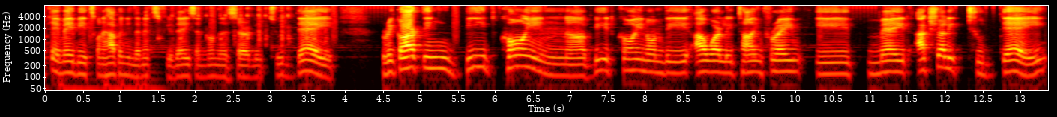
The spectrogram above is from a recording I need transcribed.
okay maybe it's gonna happen in the next few days and not necessarily today. Regarding bitcoin uh, bitcoin on the hourly time frame it made actually today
